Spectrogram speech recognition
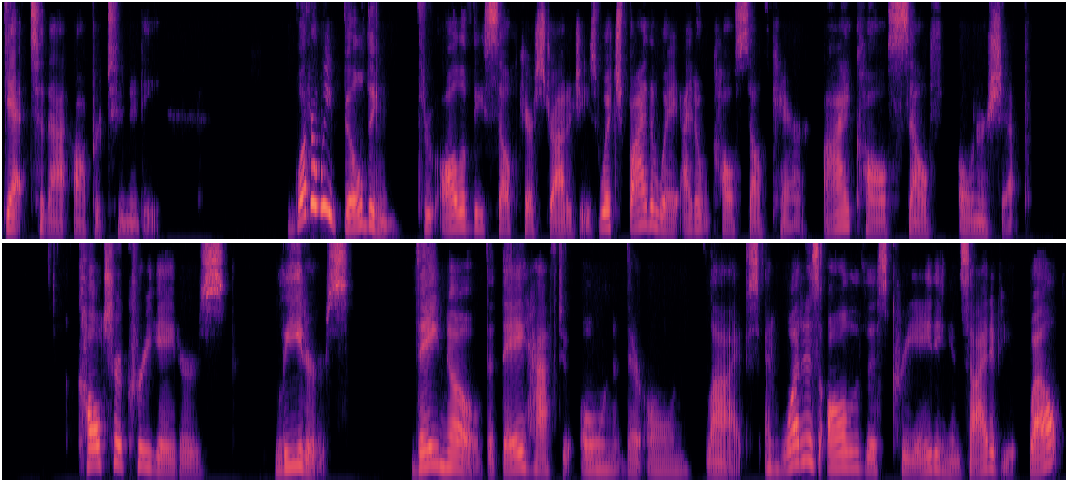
get to that opportunity? what are we building through all of these self care strategies, which, by the way, I don't call self care, I call self ownership. Culture creators, leaders, they know that they have to own their own lives. And what is all of this creating inside of you? Well,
